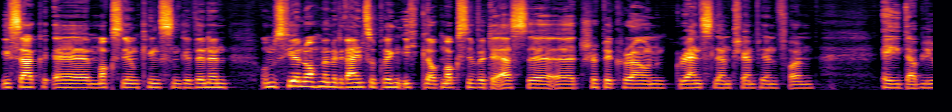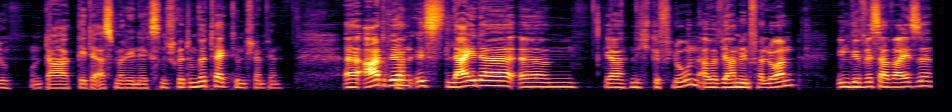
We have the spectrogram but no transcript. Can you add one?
Ich sag, äh, Moxley und Kingston gewinnen. Um es hier nochmal mit reinzubringen, ich glaube, Moxley wird der erste äh, Triple Crown Grand Slam Champion von AEW. Und da geht er erstmal den nächsten Schritt und wird Tag Team Champion. Äh, Adrian ist leider ähm, ja, nicht geflohen, aber wir haben ihn verloren in gewisser Weise.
